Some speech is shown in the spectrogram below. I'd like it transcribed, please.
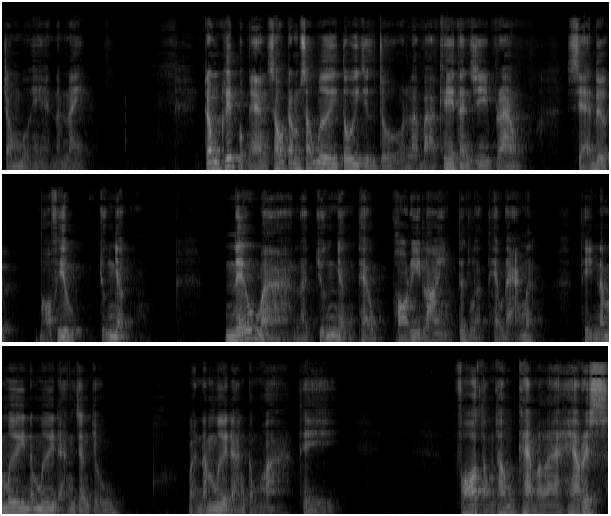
trong mùa hè năm nay. Trong clip 1660 tôi dự trù là bà Ketanji Brown sẽ được bỏ phiếu chuẩn nhận. Nếu mà là chuẩn nhận theo party line tức là theo đảng đó thì 50 50 đảng dân chủ và 50 đảng Cộng hòa thì Phó Tổng thống Kamala Harris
